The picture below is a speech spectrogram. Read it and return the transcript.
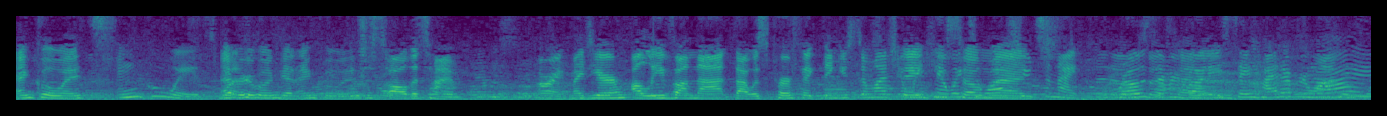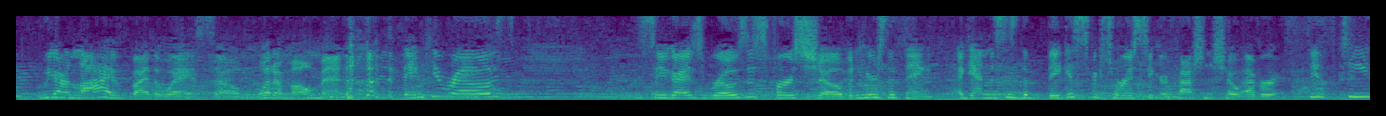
Ankle weights. Ankle weights. What- Everyone get ankle weights. Just all the time. All right, my dear, I'll leave on that. That was perfect. Thank you so much. and we Thank can't you wait so to watch you much. tonight. I'm Rose, so everybody, excited. say hi to everyone. Hi. We are live, by the way, so what a moment. Thank you, Rose. So, you guys, Rose's first show, but here's the thing. Again, this is the biggest Victoria's Secret fashion show ever. 50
